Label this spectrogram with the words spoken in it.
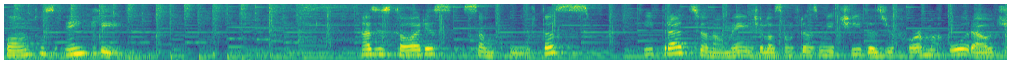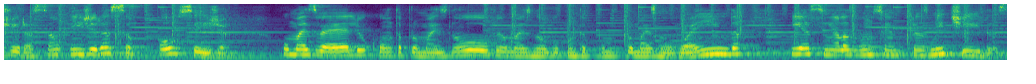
contos em que as histórias são curtas e tradicionalmente elas são transmitidas de forma oral de geração em geração, ou seja, o mais velho conta para o mais novo, e o mais novo conta para o mais novo ainda, e assim elas vão sendo transmitidas.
